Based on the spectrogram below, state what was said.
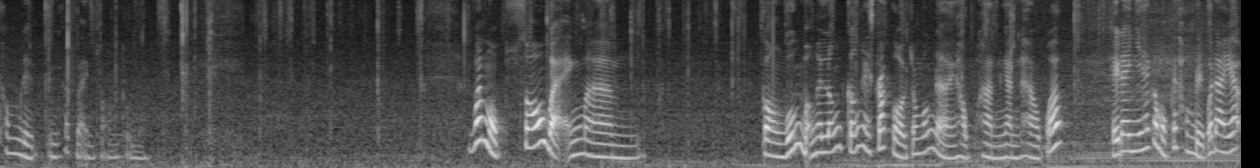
thông điệp các bạn chọn tụi mình. Với một số bạn mà còn vướng bận hay lấn cấn hay struggle trong vấn đề học hành, ngành học á, thì đây như thấy có một cái thông điệp ở đây á.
